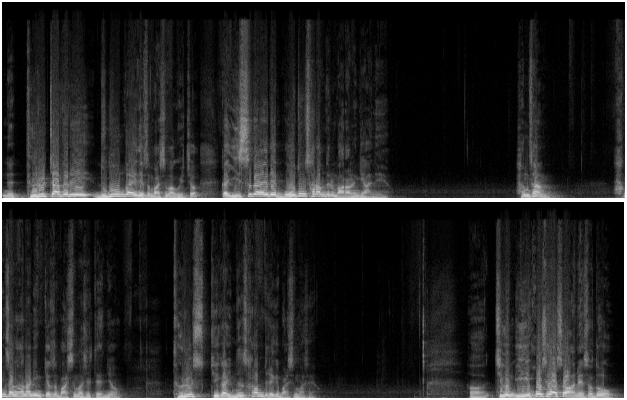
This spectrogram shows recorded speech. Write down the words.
네, 들을 자들이 누군가에 대해서 말씀하고 있죠. 그러니까 이스라엘의 모든 사람들을 말하는 게 아니에요. 항상 항상 하나님께서 말씀하실 때는요, 들을 귀가 있는 사람들에게 말씀하세요. 어, 지금 이 호세아서 안에서도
